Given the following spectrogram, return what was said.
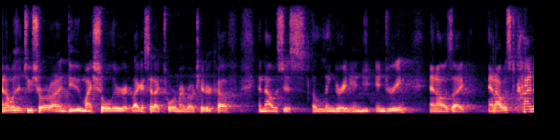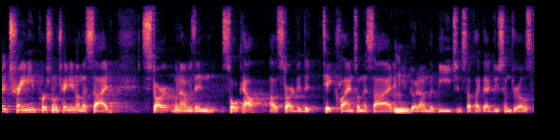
And I wasn't too sure what to do. My shoulder, like I said, I tore my rotator cuff and that was just a lingering in- injury. And I was like, and I was kind of training, personal training on the side. Start when I was in SoCal. I was started to take clients on the side and Mm. go down to the beach and stuff like that, do some drills.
